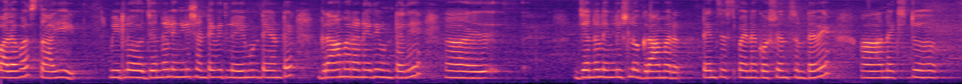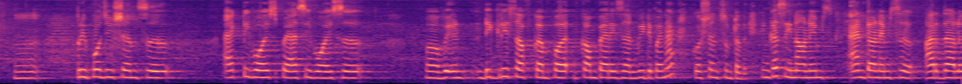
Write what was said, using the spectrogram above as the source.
పదవ స్థాయి. వీటిలో జనరల్ ఇంగ్లీష్ అంటే వీటిలో ఏముంటాయంటే గ్రామర్ అనేది ఉంటుంది. జనరల్ ఇంగ్లీష్లో గ్రామర్ టెన్సెస్ పైన క్వశ్చన్స్ ఉంటాయి next prepositions active voice passive voice degrees of కంపా కంపారిజన్ వీటిపైన క్వశ్చన్స్ ఉంటుంది ఇంకా సినానిమ్స్ యాంటోనిమ్స్ అర్థాలు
